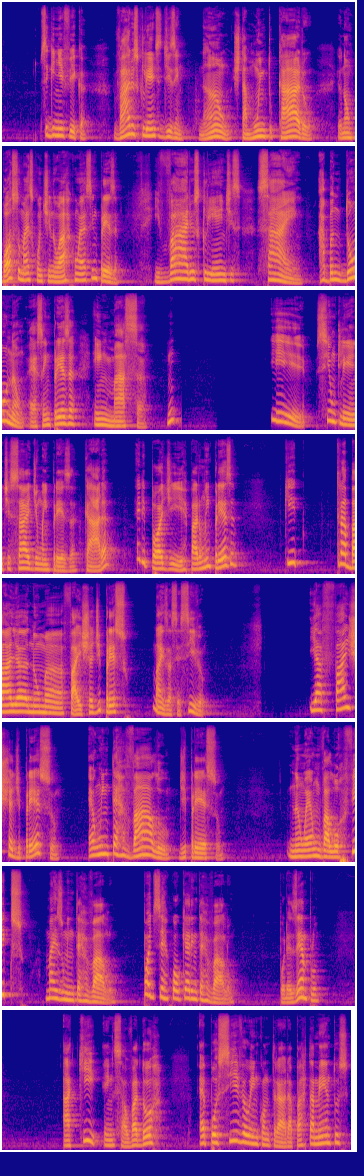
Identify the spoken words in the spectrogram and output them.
significa vários clientes dizem: não, está muito caro, eu não posso mais continuar com essa empresa. E vários clientes saem, abandonam essa empresa em massa. E se um cliente sai de uma empresa cara, ele pode ir para uma empresa que trabalha numa faixa de preço mais acessível. E a faixa de preço é um intervalo de preço. Não é um valor fixo, mas um intervalo. Pode ser qualquer intervalo. Por exemplo, aqui em Salvador é possível encontrar apartamentos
